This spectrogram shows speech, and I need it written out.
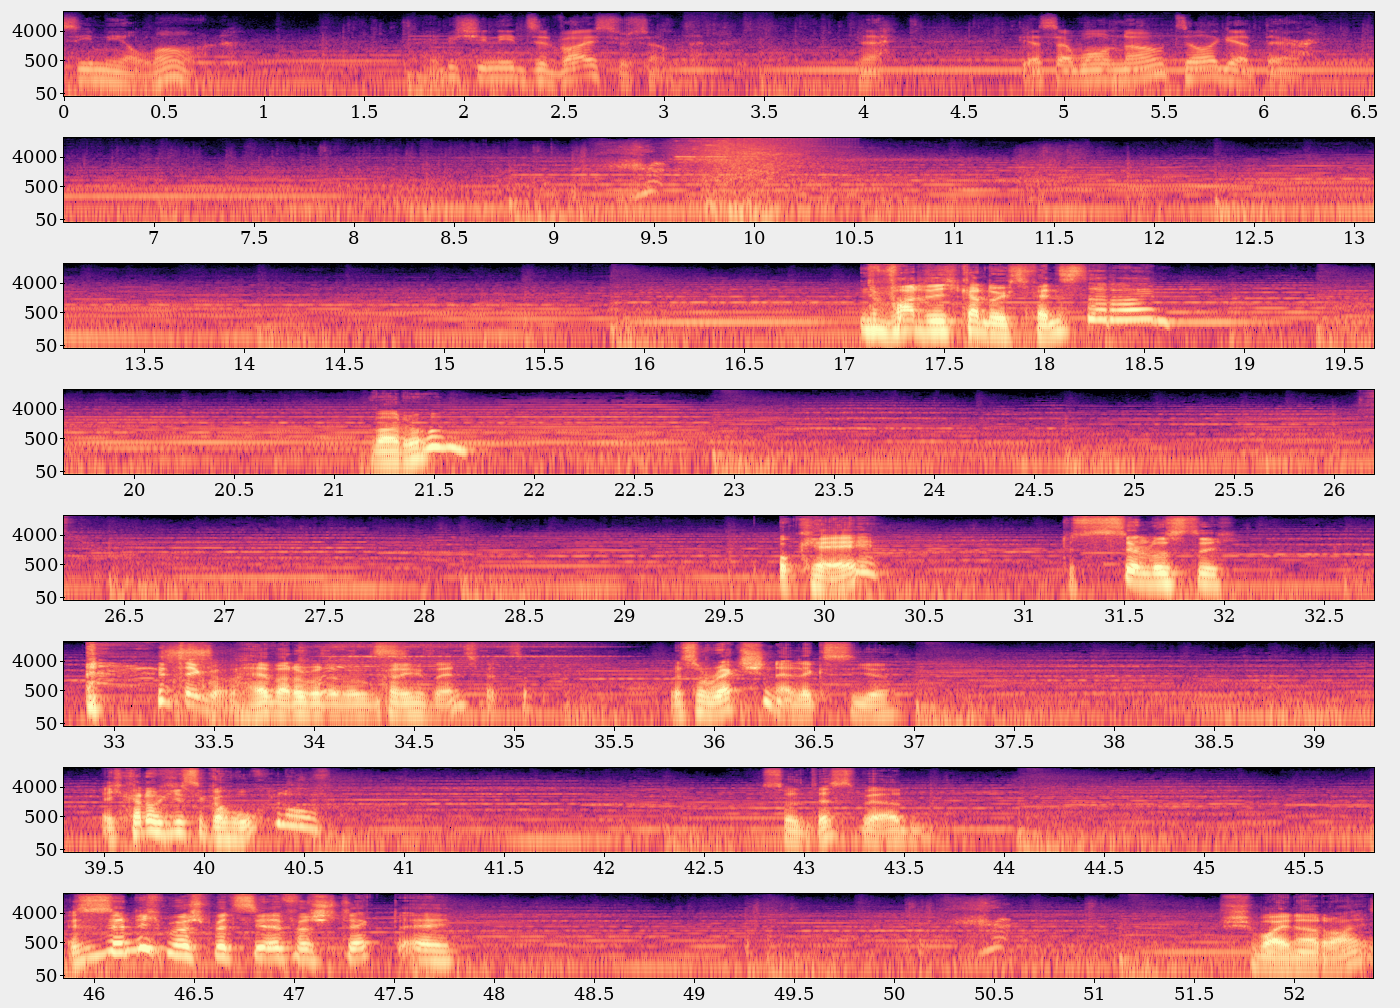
See me alone. Maybe she needs advice or something. Eh, guess I won't know till I get there. Warte, ich kann durchs Fenster rein? Warum? Okay. Das ist ja lustig. ich denke mal, hä, warte, warte, warum kann ich ins Fenster? Resurrection Elixier. Ich kann doch hier sogar hochlaufen. Was soll das werden? Es ist ja nicht mal speziell versteckt, ey. Schweinerei.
